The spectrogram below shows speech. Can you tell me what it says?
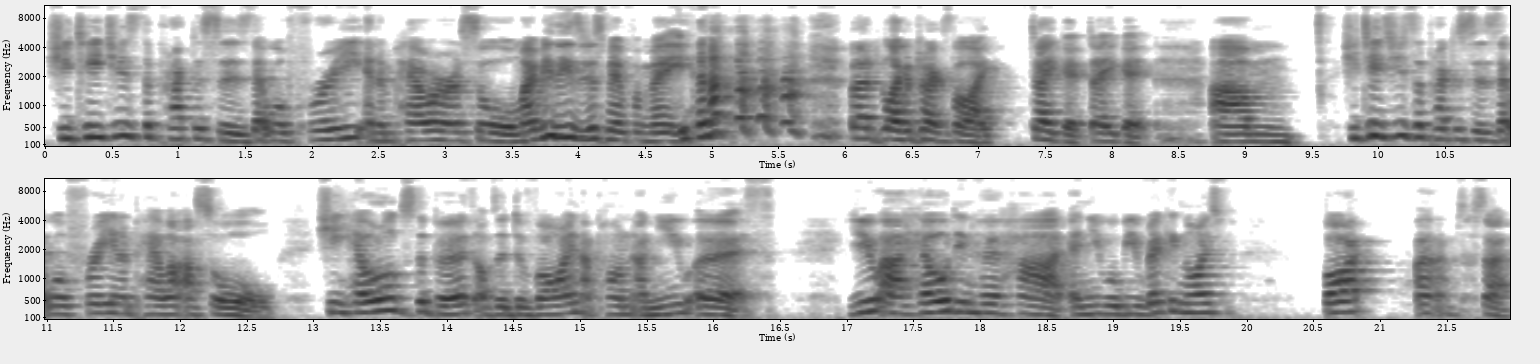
She teaches the practices that will free and empower us all. Maybe these are just meant for me, but like attracts like. Take it, take it. Um, she teaches the practices that will free and empower us all. She heralds the birth of the divine upon a new earth. You are held in her heart and you will be recognized by, uh, sorry,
